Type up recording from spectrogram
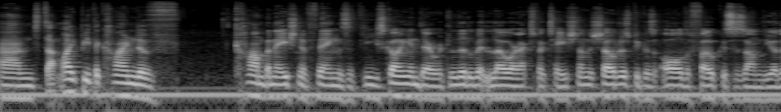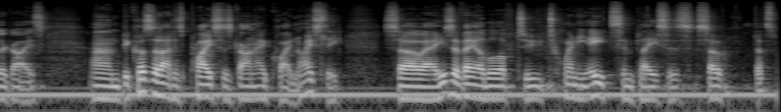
and that might be the kind of combination of things that he's going in there with a little bit lower expectation on the shoulders because all the focus is on the other guys. And because of that, his price has gone out quite nicely. So uh, he's available up to 28s in places. So that's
